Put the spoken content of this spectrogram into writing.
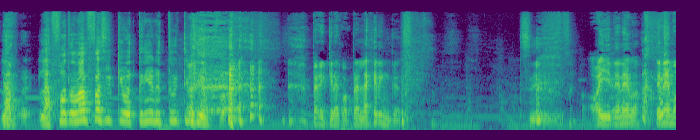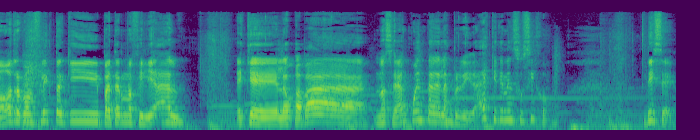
la, la foto más fácil que hemos tenido en este último tiempo. Pero hay que ir a comprar la jeringa. Sí. Oye, tenemos, tenemos otro conflicto aquí paterno-filial. Es que los papás no se dan cuenta de las prioridades que tienen sus hijos. Dice,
